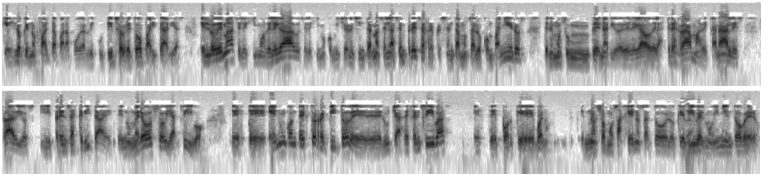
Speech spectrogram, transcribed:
que es lo que nos falta para poder discutir sobre todo paritarias. En lo demás elegimos delegados, elegimos comisiones internas en las empresas, representamos a los compañeros, tenemos un plenario de delegados de las tres ramas, de canales, radios y prensa escrita, este, numeroso y activo. Este, en un contexto, repito, de, de luchas defensivas, este, porque, bueno, no somos ajenos a todo lo que vive el movimiento obrero.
